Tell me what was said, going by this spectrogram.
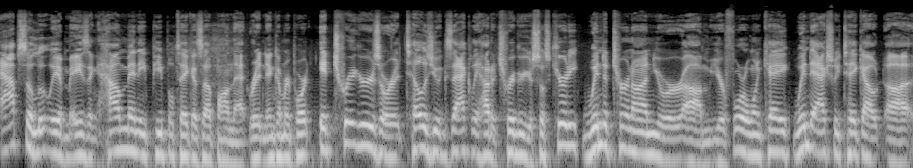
absolutely amazing how many people take us up on that written income report. It triggers or it tells you exactly how to trigger your Social Security, when to turn on your um, your 401k, when to actually take out uh,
